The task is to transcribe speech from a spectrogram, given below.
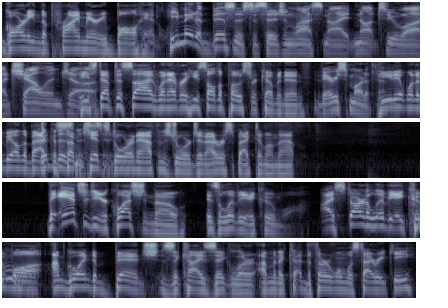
guarding the primary ball handle. He made a business decision last night not to uh, challenge. Uh, he stepped aside whenever he saw the poster coming in. Very smart of him. He didn't want to be on the back Good of some kid's decision. door in Athens, Georgia, and I respect him on that. The answer to your question, though, is Olivier Nkamhoua. I start Olivier Nkamhoua. I'm going to bench Zakai Zeigler. I'm going to cut. The third one was Tyreke Key.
